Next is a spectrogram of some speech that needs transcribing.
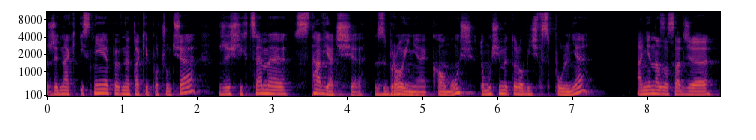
że jednak istnieje pewne takie poczucie, że jeśli chcemy stawiać się zbrojnie komuś, to musimy to robić wspólnie, a nie na zasadzie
